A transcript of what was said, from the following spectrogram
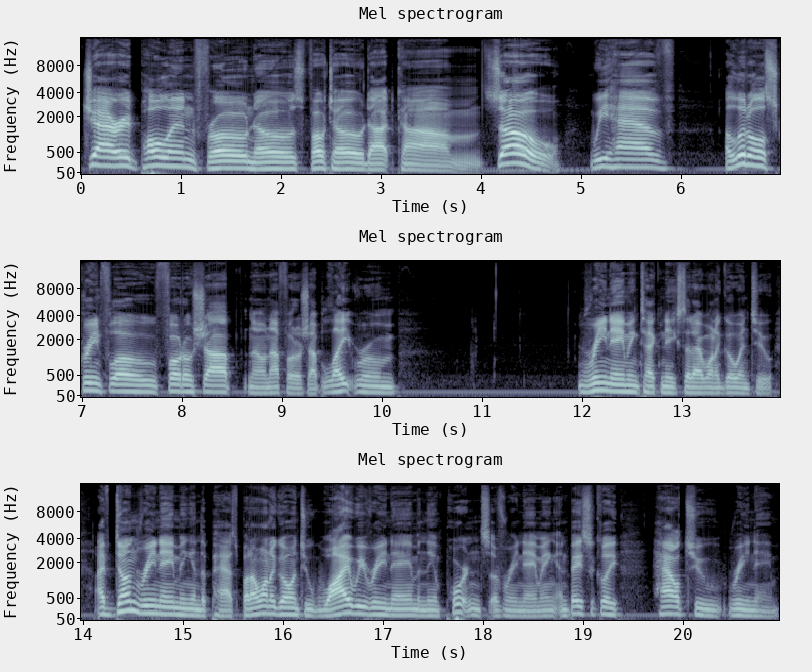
Jared FroKnowsPhoto.com. So, we have a little ScreenFlow, Photoshop, no, not Photoshop, Lightroom renaming techniques that I want to go into. I've done renaming in the past, but I want to go into why we rename and the importance of renaming and basically how to rename.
